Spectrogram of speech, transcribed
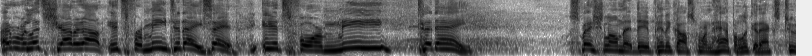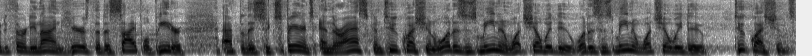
Everybody, let's shout it out. It's for me today. Say it. It's for me today especially on that day of Pentecost when it happened. Look at Acts 2 to 39. Here's the disciple Peter after this experience, and they're asking two questions What does this mean and what shall we do? What does this mean and what shall we do? Two questions.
